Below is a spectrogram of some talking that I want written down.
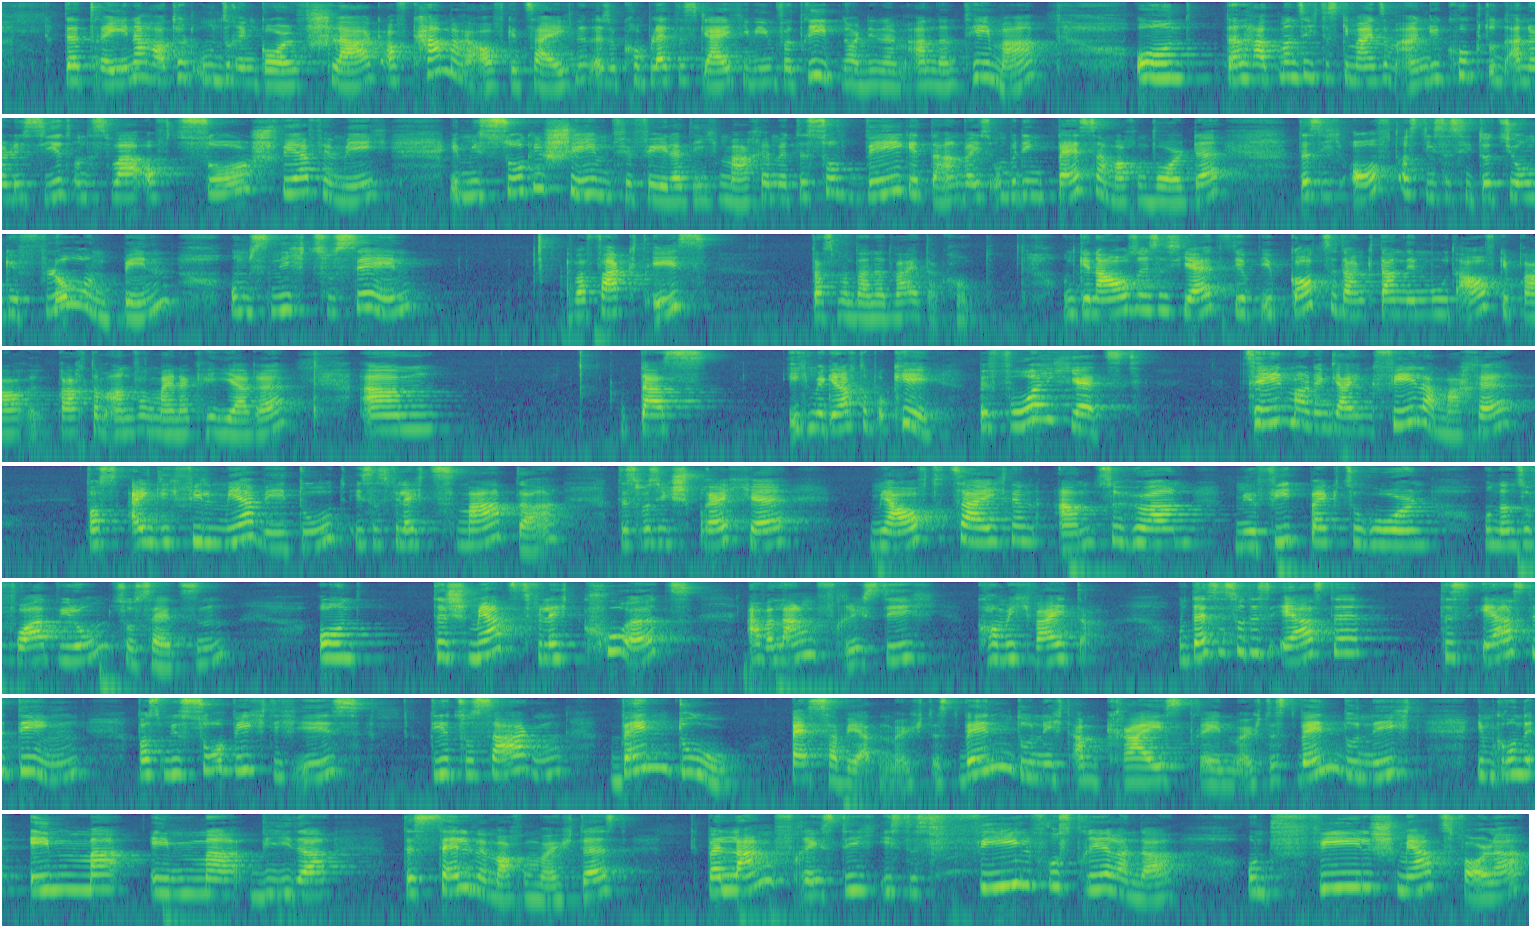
Der Trainer hat halt unseren Golfschlag auf Kamera aufgezeichnet, also komplett das gleiche wie im Vertrieb, nur halt in einem anderen Thema. Und dann hat man sich das gemeinsam angeguckt und analysiert und es war oft so schwer für mich. Ich habe mich so geschämt für Fehler, die ich mache. Mir hat das so wehgetan, weil ich es unbedingt besser machen wollte, dass ich oft aus dieser Situation geflohen bin, um es nicht zu sehen. Aber Fakt ist, dass man da nicht weiterkommt. Und genauso ist es jetzt. Ich habe hab Gott sei Dank dann den Mut aufgebracht am Anfang meiner Karriere, ähm, dass ich mir gedacht habe, okay, bevor ich jetzt zehnmal den gleichen Fehler mache, was eigentlich viel mehr weh tut, ist es vielleicht smarter, das, was ich spreche, mir aufzuzeichnen, anzuhören, mir Feedback zu holen und dann sofort wieder umzusetzen. Und das schmerzt vielleicht kurz, aber langfristig komme ich weiter. Und das ist so das erste, das erste Ding, was mir so wichtig ist, dir zu sagen, wenn du besser werden möchtest, wenn du nicht am Kreis drehen möchtest, wenn du nicht im Grunde immer, immer wieder dasselbe machen möchtest, weil langfristig ist es viel frustrierender und viel schmerzvoller,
